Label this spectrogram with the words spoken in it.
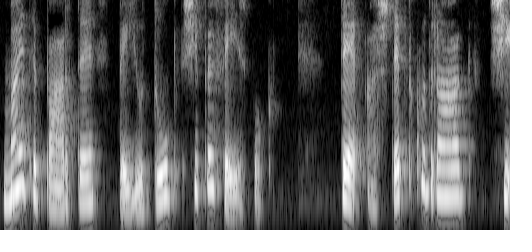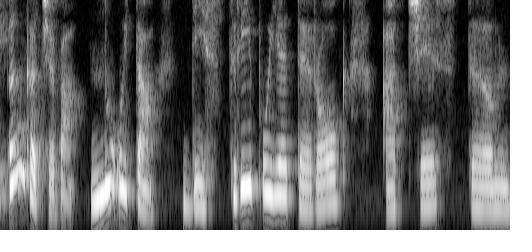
mai departe pe YouTube și pe Facebook. Te aștept cu drag și încă ceva. Nu uita, distribuie, te rog, acest, um,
